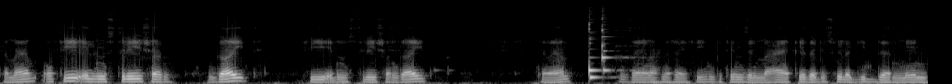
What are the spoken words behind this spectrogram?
تمام؟ وفي ال installation guide. في ال installation guide. تمام؟ زي ما إحنا شايفين بتنزل معايا كده بسهولة جدا من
